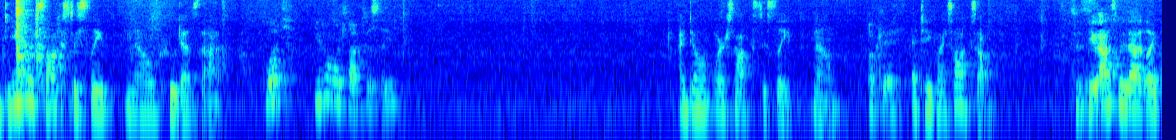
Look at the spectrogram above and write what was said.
Do you wear socks to sleep? No, who does that? What? You don't wear socks to sleep? I don't wear socks to sleep. No. Okay. I take my socks off. Just You asked me that like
